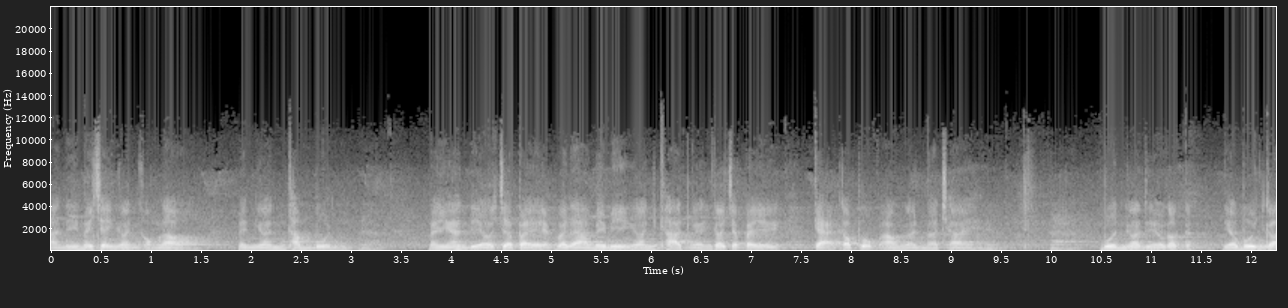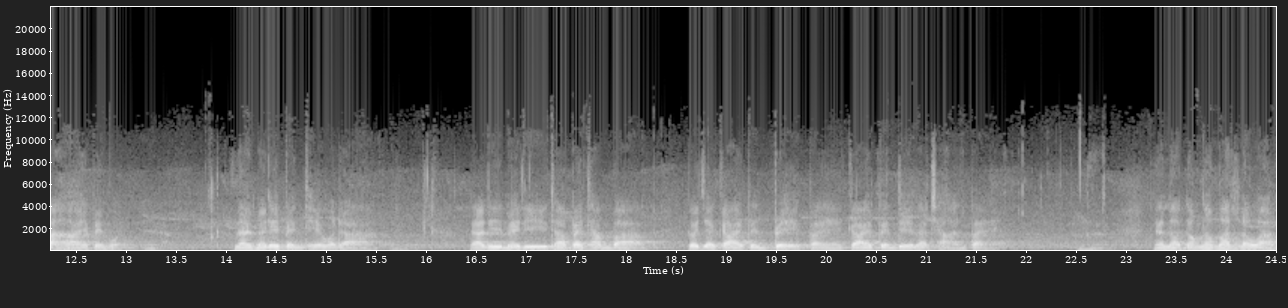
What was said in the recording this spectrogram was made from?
อันนี้ไม่ใช่เงินของเรา เป็นเงินทำบุญ ไม่งั้นเดี๋ยวจะไปเวลาไม่มีเงินขาดเงินก็จะไปแกะกระปุกเอาเงินมาใช้ บุญก็เดี๋ยวก็เดี๋ยวบุญก็หายไปหมด เลยไม่ได้เป็นเทวดา และดีไม่ดีถ้าไปทำบาปก็จะกลายเป็นเปรตไป กลายเป็นเดรัจฉานไปนั้นเราต้องระมัดระวัง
